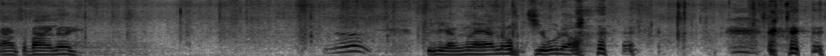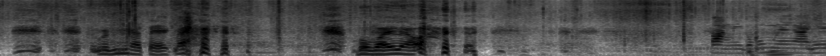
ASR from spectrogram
ตามสบายเลยเรื่องพี่เลี้ยงเมื่อยอารมณ์ชิวเดี๋ยวมันเหงื่อแตกแล้วบ่ไหว้แล้วตั้งนี่ก็บ่ง่ายๆเฮ้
